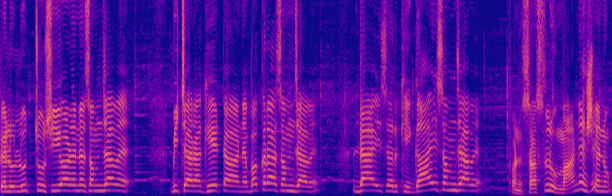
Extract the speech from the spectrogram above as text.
પેલું લુચ્ચું શિયાળ એને સમજાવે, બિચારા ઘેટા અને બકરા સમજાવે ડાય સરખી ગાય સમજાવે, પણ સસલું માને શેનું?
